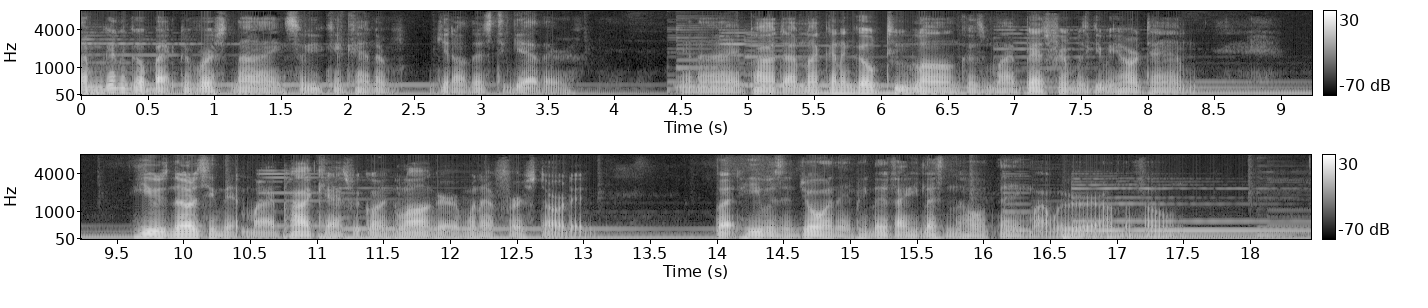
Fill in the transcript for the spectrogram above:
I'm going to go back to verse 9 so you can kind of get all this together. And I apologize. I'm not going to go too long because my best friend was giving me a hard time. He was noticing that my podcasts were going longer when I first started, but he was enjoying them. He, fact, he listened to the whole thing while we were on the phone.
